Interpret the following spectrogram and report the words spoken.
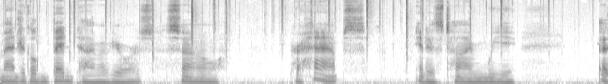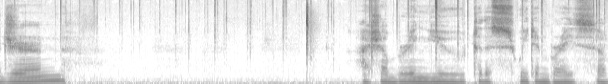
magical bedtime of yours, so perhaps it is time we adjourned. I shall bring you to the sweet embrace of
